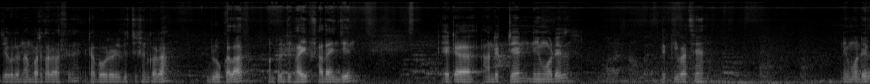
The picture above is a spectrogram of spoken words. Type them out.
যেগুলো নাম্বার করা আছে, এটা বগুড়া রেজিস্ট্রেশন করা। Blue colour, one twenty five, সাদা ইঞ্জিন। এটা হান্ড্রেড টেন, নিউ মডেল। দেখতেই পাচ্ছেন? নিউ মডেল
